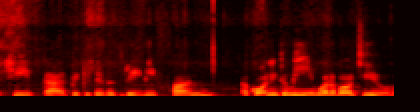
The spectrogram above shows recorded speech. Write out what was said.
achieved that because it was really fun according to me what about you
